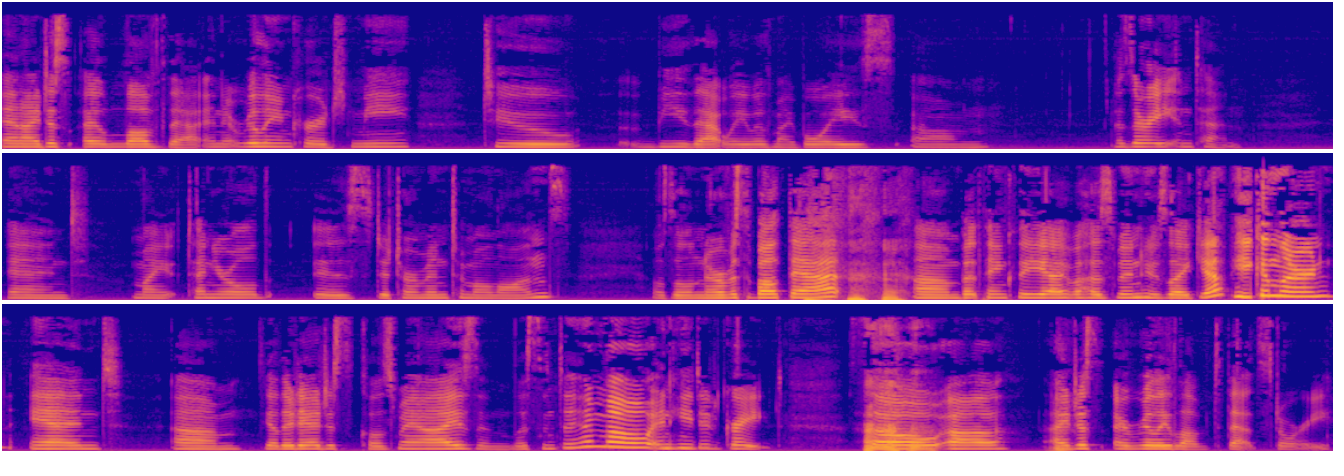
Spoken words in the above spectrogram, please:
And I just, I love that. And it really encouraged me to be that way with my boys because they're 8 and 10. And my 10 year old is determined to mow lawns. I was a little nervous about that. um, but thankfully, I have a husband who's like, yep, he can learn. And um, the other day, I just closed my eyes and listened to him mow, and he did great. So uh, I just, I really loved that story.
